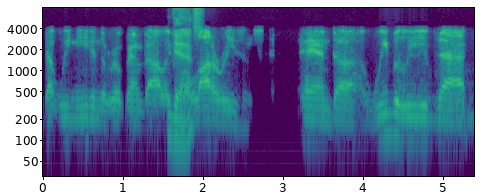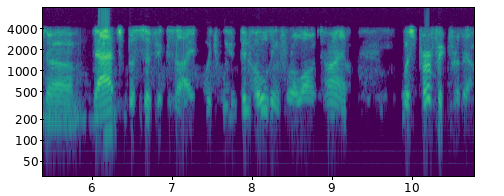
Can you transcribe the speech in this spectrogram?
that we need in the Rio Grande Valley Yes. for a lot of reasons. And uh, we believe that um, that specific site, which we've been holding for a long time, was perfect for them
